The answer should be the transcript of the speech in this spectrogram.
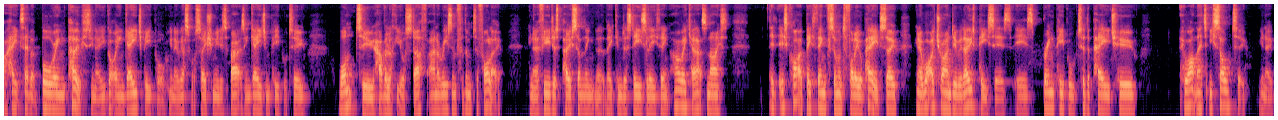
I hate to say, but boring posts. You know, you've got to engage people. You know, that's what social media is about: is engaging people to want to have a look at your stuff and a reason for them to follow. You know, if you just post something that they can just easily think, oh, okay, that's nice. It, it's quite a big thing for someone to follow your page. So, you know, what I try and do with those pieces is bring people to the page who who aren't there to be sold to. You know,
